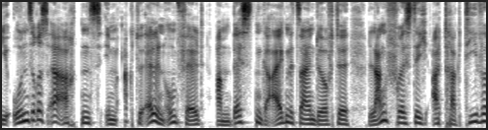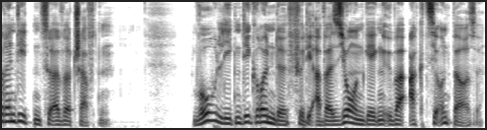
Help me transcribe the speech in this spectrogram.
die unseres Erachtens im aktuellen Umfeld am besten geeignet sein dürfte, langfristig attraktive Renditen zu erwirtschaften. Wo liegen die Gründe für die Aversion gegenüber Aktie und Börse?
